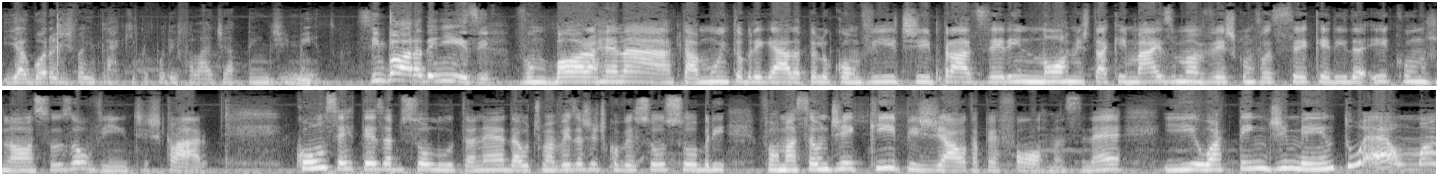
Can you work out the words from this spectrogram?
E agora a gente vai entrar aqui para poder falar de atendimento. Simbora, Denise! Vambora, Renata! Muito obrigada pelo convite. Prazer enorme estar aqui mais uma vez com você, querida, e com os nossos ouvintes, claro com certeza absoluta, né? Da última vez a gente conversou sobre formação de equipes de alta performance, né? E o atendimento é uma,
